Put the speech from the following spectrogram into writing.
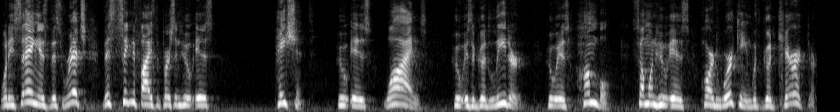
What he's saying is this rich, this signifies the person who is patient, who is wise, who is a good leader, who is humble, someone who is hardworking with good character.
